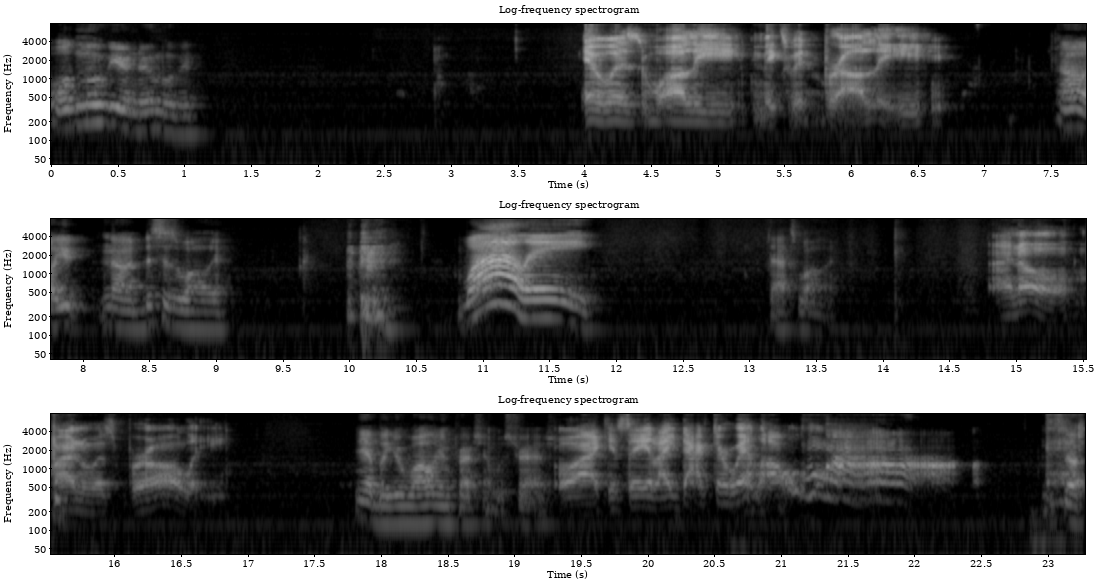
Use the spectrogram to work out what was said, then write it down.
old movie or new movie? It was Wally mixed with Broly. Oh, you no. This is Wally. Wally. That's Wally. I know, mine was Broly. Yeah, but your Wally impression was trash. Or I can say it like Dr. Willow. The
